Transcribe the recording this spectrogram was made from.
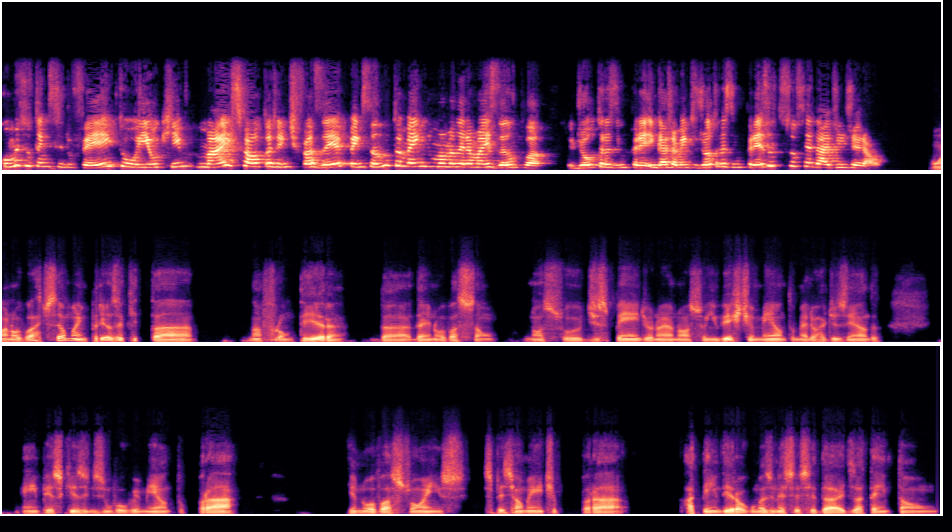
Como isso tem sido feito e o que mais falta a gente fazer, pensando também de uma maneira mais ampla de outras engajamento de outras empresas de sociedade em geral? Bom, a Novartis é uma empresa que está na fronteira da, da inovação. Nosso dispêndio, né, nosso investimento, melhor dizendo, em pesquisa e desenvolvimento para inovações, especialmente para atender algumas necessidades até então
